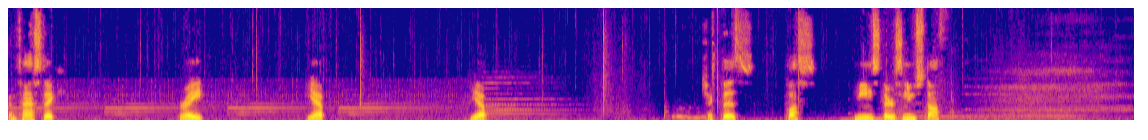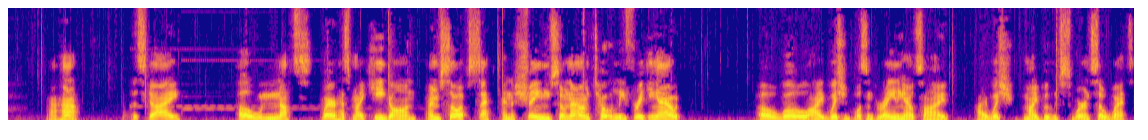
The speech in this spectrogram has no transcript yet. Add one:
Fantastic. Great. Yep. Yep. Check this. Plus means there's new stuff. Aha. This guy... Oh, nuts. Where has my key gone? I'm so upset and ashamed, so now I'm totally freaking out. Oh, whoa, I wish it wasn't raining outside. I wish my boots weren't so wet.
